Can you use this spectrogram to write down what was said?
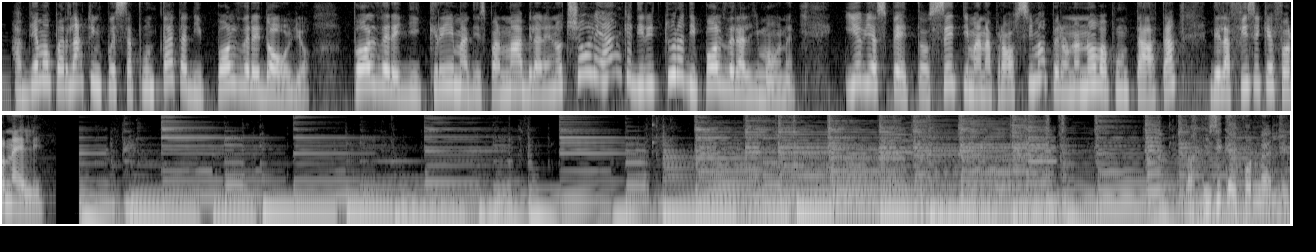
Abbiamo parlato in questa puntata di polvere d'olio, polvere di crema di spalmabile alle nocciole e anche addirittura di polvere al limone. Io vi aspetto settimana prossima per una nuova puntata della Fisica e Fornelli. Fisica e Fornelli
